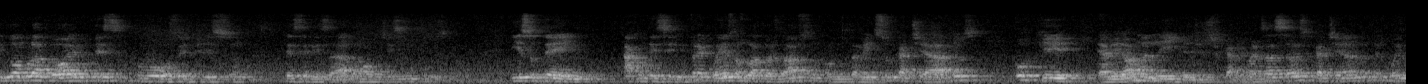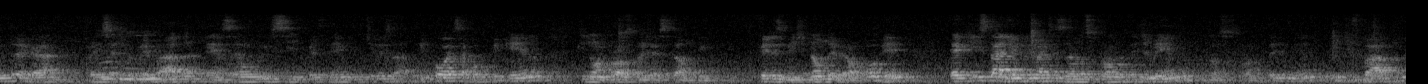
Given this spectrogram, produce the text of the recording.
e do ambulatório para o serviço terceirizado a um altíssimo custo. Isso tem acontecido com frequência, os ambulatórios estão absolutamente sucateados, porque é a melhor maneira de justificar a privatização é sucateando e depois entregar para a iniciativa privada, esse é um princípio que eles têm utilizado. E pode ser pouco pequena, que numa próxima gestão, que felizmente não deverá ocorrer, é que estariam privatizando os pronto atendimento, nossos pronto atendimento, e de fato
